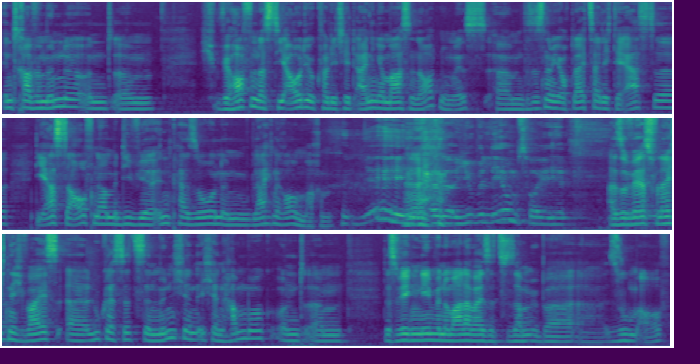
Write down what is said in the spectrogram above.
in Travemünde und ähm, ich, wir hoffen, dass die Audioqualität einigermaßen in Ordnung ist. Ähm, das ist nämlich auch gleichzeitig der erste, die erste Aufnahme, die wir in Person im gleichen Raum machen. Yay, also Jubiläumsfolge. Also wer es vielleicht nicht weiß, äh, Lukas sitzt in München, ich in Hamburg und ähm, deswegen nehmen wir normalerweise zusammen über äh, Zoom auf.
